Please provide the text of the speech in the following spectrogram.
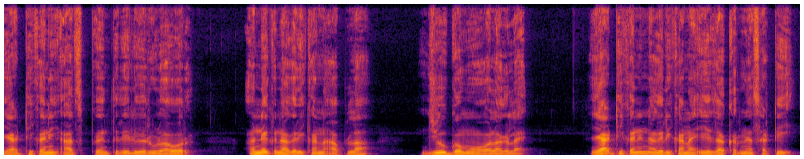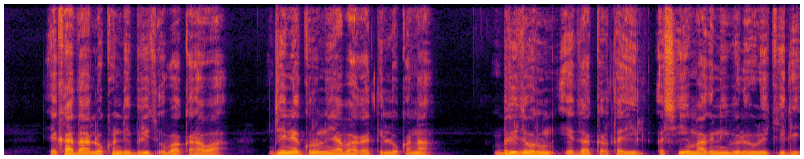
या ठिकाणी आजपर्यंत रेल्वे रुळावर अनेक नागरिकांना आपला जीव गमवावा लागला आहे या ठिकाणी नागरिकांना ये जा करण्यासाठी एखादा लोखंडी ब्रिज उभा करावा जेणेकरून या भागातील लोकांना ब्रिजवरून ये जा करता येईल अशीही मागणी वेळोवेळी केली.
